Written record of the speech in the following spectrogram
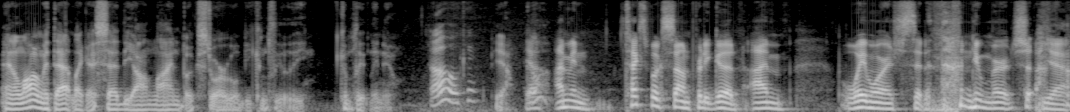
And along with that, like I said, the online bookstore will be completely completely new. Oh, okay. Yeah. Yeah. I mean, textbooks sound pretty good. I'm way more interested in the new merch. Yeah.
